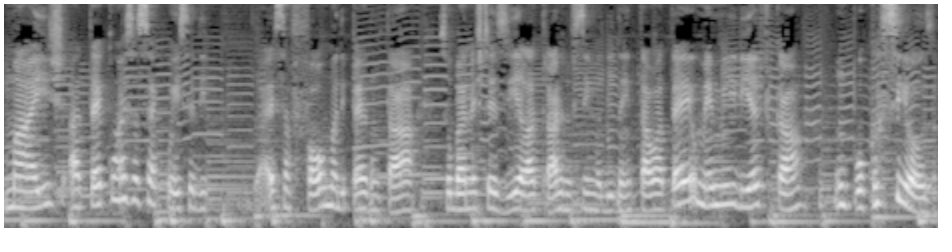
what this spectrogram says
mas até com essa sequência de essa forma de perguntar sobre anestesia lá atrás, no cima do dental, até eu mesmo iria ficar um pouco ansiosa.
